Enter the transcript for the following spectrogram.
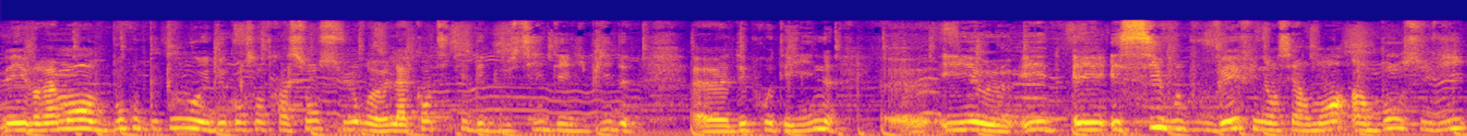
mais vraiment beaucoup beaucoup de concentration sur la quantité des glucides, des lipides, des protéines euh, euh, et, et, si vous le pouvez financièrement, un bon suivi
